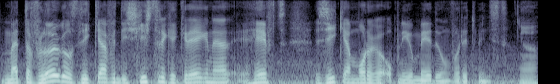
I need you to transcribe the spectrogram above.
met de vleugels die Kevin die gisteren gekregen heeft, zie ik hem morgen opnieuw meedoen voor dit winst. Ja,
